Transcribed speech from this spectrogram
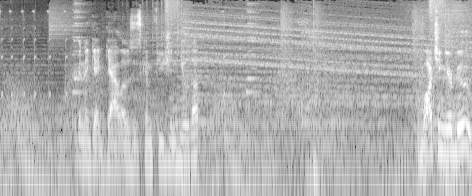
You're gonna get Gallows' confusion healed up. Watching your move.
